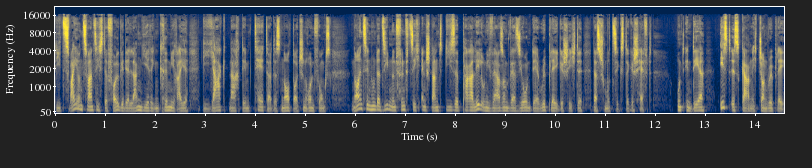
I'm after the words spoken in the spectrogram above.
die 22. Folge der langjährigen Krimireihe Die Jagd nach dem Täter des Norddeutschen Rundfunks. 1957 entstand diese Paralleluniversum-Version der Ripley-Geschichte Das schmutzigste Geschäft. Und in der ist es gar nicht John Ripley,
